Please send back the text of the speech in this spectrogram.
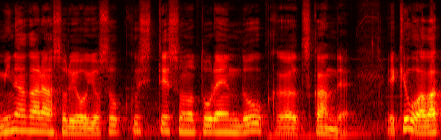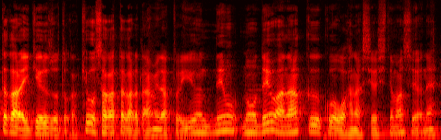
見ながらそれを予測してそのトレンドを掴んで、え今日上がったからいけるぞとか、今日下がったからダメだというのではなく、こうお話をしてますよね。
